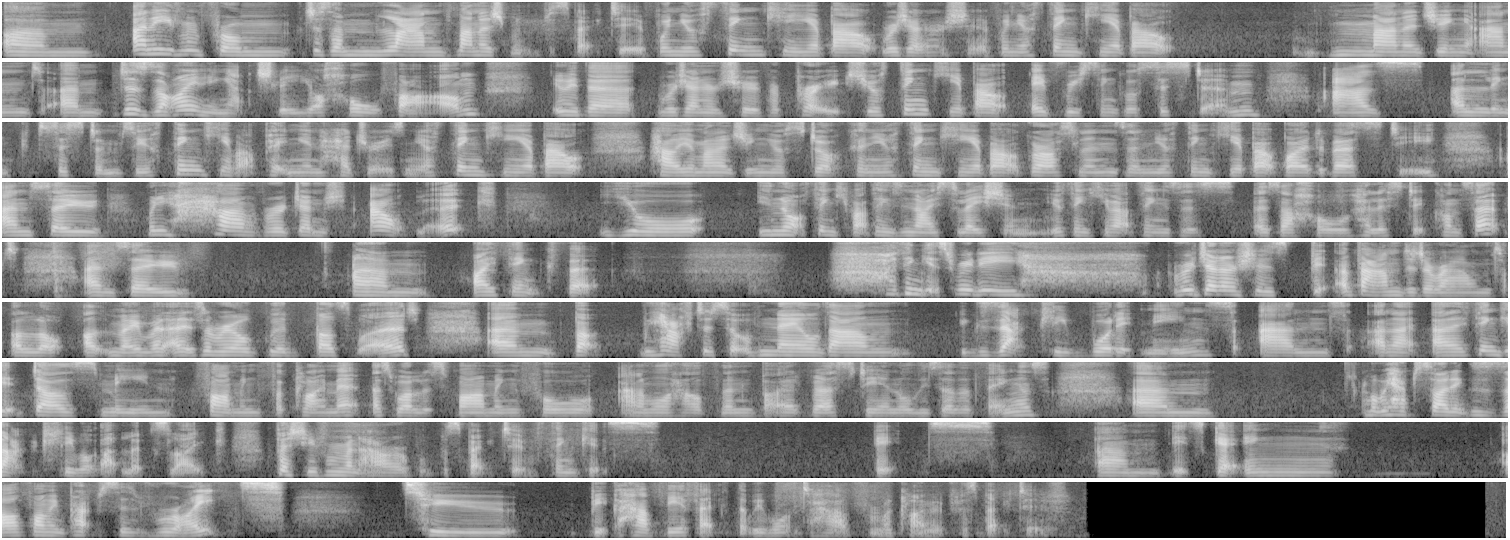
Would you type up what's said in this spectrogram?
um, and even from just a land management perspective, when you're thinking about regenerative, when you're thinking about managing and um, designing actually your whole farm with a regenerative approach, you're thinking about every single system as a linked system. So you're thinking about putting in hedgerows and you're thinking about how you're managing your stock and you're thinking about grasslands and you're thinking about biodiversity. And so when you have a regenerative outlook, you're you're not thinking about things in isolation. You're thinking about things as, as a whole holistic concept. And so um, I think that I think it's really regenerative is banded around a lot at the moment, and it's a real good buzzword. Um, but we have to sort of nail down exactly what it means, and and I, and I, think it does mean farming for climate as well as farming for animal health and biodiversity and all these other things. Um, but we have to decide exactly what that looks like, especially from an arable perspective. I think it's it's um, it's getting our farming practices right to be, have the effect that we want to have from a climate perspective.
